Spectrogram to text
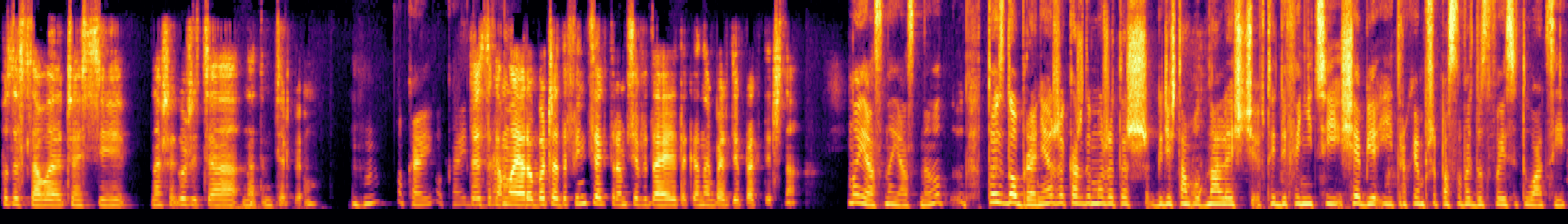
pozostałe części naszego życia na tym cierpią. Mhm. Okay, okay, to jest taka moja robocza definicja, która mi się wydaje taka najbardziej praktyczna. No jasne, jasne. No, to jest dobre, nie? że każdy może też gdzieś tam odnaleźć w tej definicji siebie i trochę ją przypasować do swojej sytuacji.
